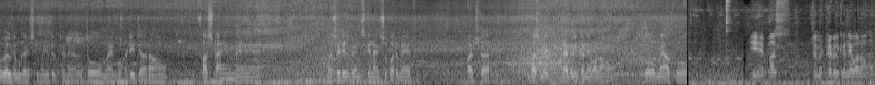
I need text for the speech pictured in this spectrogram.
Welcome guys to my YouTube channel. तो मैं गुवाहाटी जा रहा हूँ। फ़र्स्ट टाइम मैं मर्सिडीज़ बेंस के नाइट सुपर में फाइव स्टार बस में ट्रैवलिंग करने वाला हूँ। तो मैं आपको ये है बस जो मैं ट्रैवल करने वाला हूँ।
